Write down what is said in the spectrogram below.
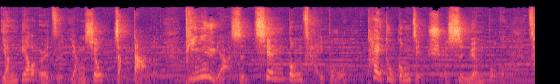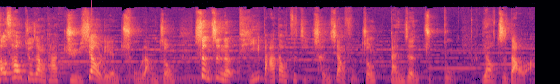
杨彪儿子杨修长大了，评语啊是谦恭才博，态度恭谨，学识渊博。曹操就让他举孝廉除郎中，甚至呢提拔到自己丞相府中担任主簿。要知道啊，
